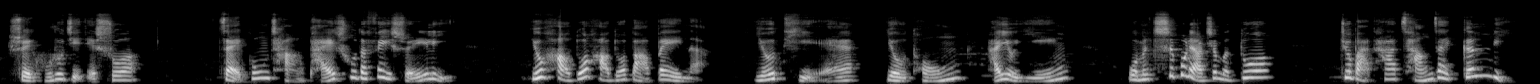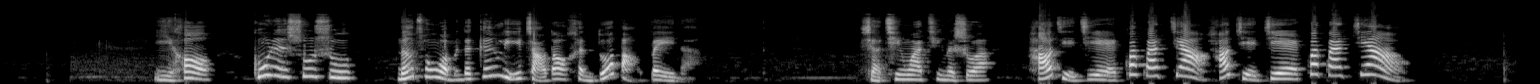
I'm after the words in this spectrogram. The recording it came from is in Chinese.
水葫芦姐姐说：“在工厂排出的废水里，有好多好多宝贝呢，有铁，有铜，还有银。我们吃不了这么多。”就把它藏在根里，以后工人叔叔能从我们的根里找到很多宝贝呢。小青蛙听了说：“好姐姐，呱呱叫！好姐姐，呱呱叫！”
